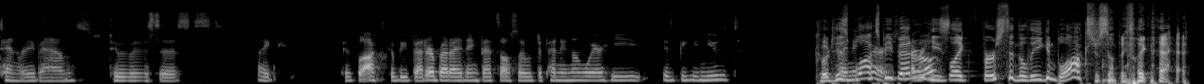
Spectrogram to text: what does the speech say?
10 rebounds, two assists. Like his blocks could be better, but I think that's also depending on where he is being used. Could his blocks be better? He's like first in the league in blocks or something like that.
